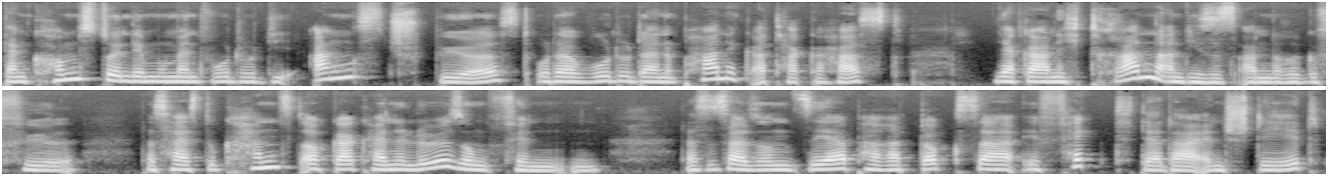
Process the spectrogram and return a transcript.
dann kommst du in dem Moment, wo du die Angst spürst oder wo du deine Panikattacke hast, ja gar nicht dran an dieses andere Gefühl. Das heißt, du kannst auch gar keine Lösung finden. Das ist also ein sehr paradoxer Effekt, der da entsteht,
